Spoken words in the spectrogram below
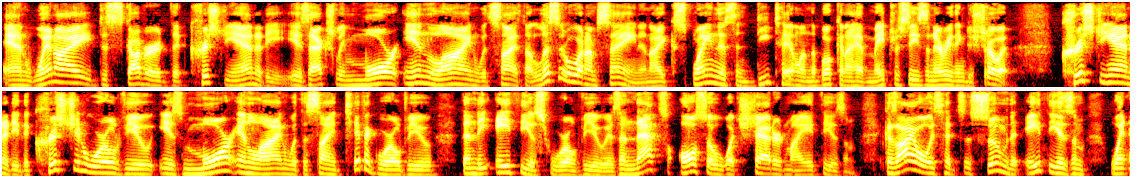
And when I discovered that Christianity is actually more in line with science, now listen to what I'm saying, and I explain this in detail in the book, and I have matrices and everything to show it. Christianity, the Christian worldview, is more in line with the scientific worldview than the atheist worldview is. And that's also what shattered my atheism. Because I always had assumed that atheism went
